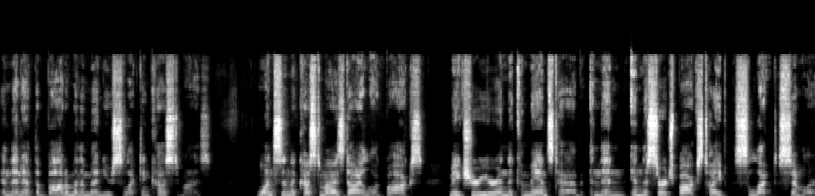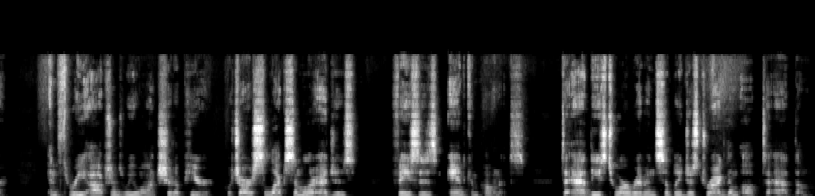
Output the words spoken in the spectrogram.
and then at the bottom of the menu selecting Customize. Once in the Customize dialog box, Make sure you're in the Commands tab and then in the search box type Select Similar. And three options we want should appear, which are Select Similar Edges, Faces, and Components. To add these to our ribbon, simply just drag them up to add them.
